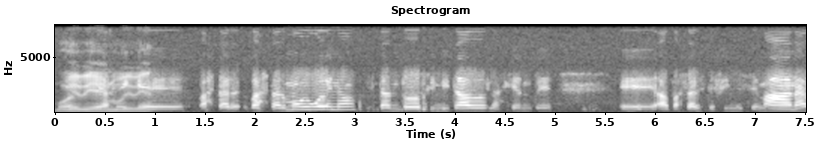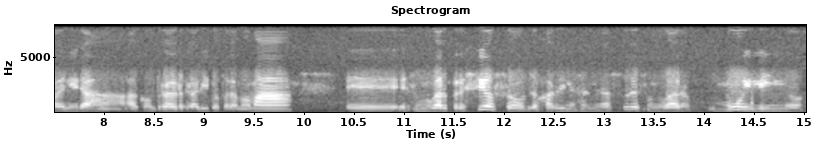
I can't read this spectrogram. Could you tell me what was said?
Muy bien, muy bien. Va a, estar, va a estar muy bueno, están todos invitados, la gente, eh, a pasar este fin de semana, a venir a, comprar el regalito para mamá. Eh, es un lugar precioso, los Jardines del Medasur es un lugar muy lindo,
